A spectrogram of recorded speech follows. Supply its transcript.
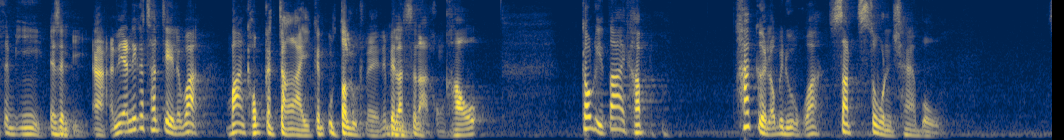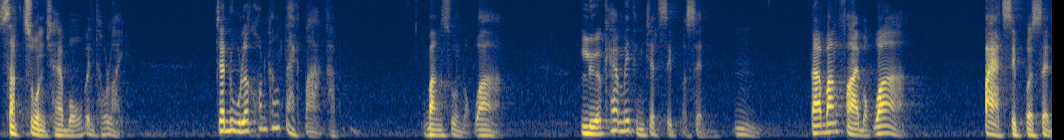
SME SME อะอันนี้อันนี้ก็ชัดเจนเลยว่าบ้านเขากระจายกันอุตลุดเลยนี่เป็นลักษณะของเขาเกาหลีใต้ครับ ถ้าเกิดเราไปดูบอกว่าสัดส่วนแชร์โบสัดส่วนแชร์โบเป็นเท่าไหร่ จะดูแล้วค่อนข้างแตกต่างครับ บางส่วนบอกว่า เหลือแค่ไม่ถึง 70%แต่บางฝ่ายบอกว่า 80%น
